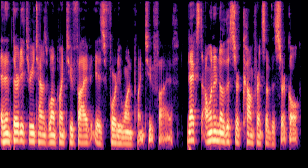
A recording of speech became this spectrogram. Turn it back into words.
And then 33 times 1.25 is 41.25. Next, I want to know the circumference of the circle.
